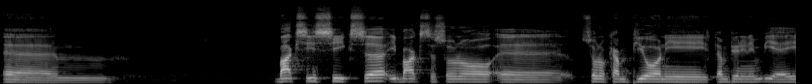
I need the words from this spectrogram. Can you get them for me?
Ehm, Bucks in six, i Bucks sono, eh, sono campioni, campioni in NBA.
